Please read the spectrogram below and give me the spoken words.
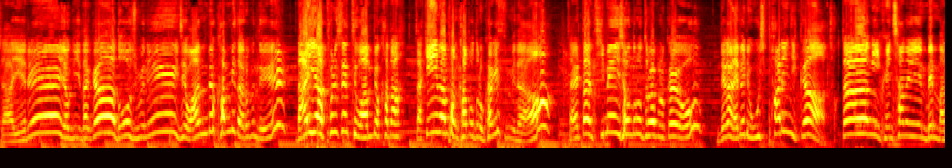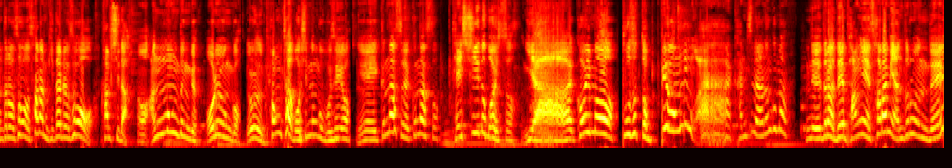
자 얘를 여기다가 넣어주면은 이제 완벽합니다 여러분들. 나이아 풀세트 완벽하다. 자 게임 한 판 가보도록 하겠습니다. 자 일단 티메이션으로 들어볼까요? 내가 레벨이 58이니까 적당히 괜찮은 맵 만들어서 사람 기다려서 갑시다. 어 악몽 등급 어려운 거. 여러분 평타 멋있는 거 보세요. 예 끝났어요 끝났어. 대쉬도 멋있어. 이야 거의 뭐 부쉈다. 뿅아 간지 나는구만. 근데 얘들아 내 방에 사람이 안 들어오는데?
